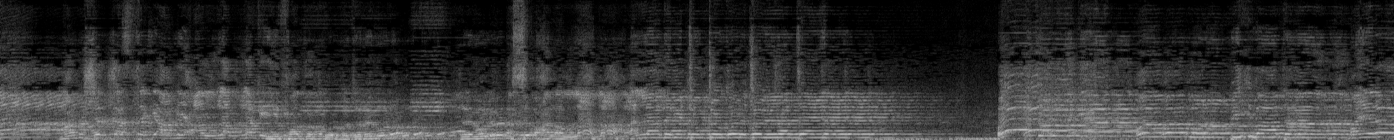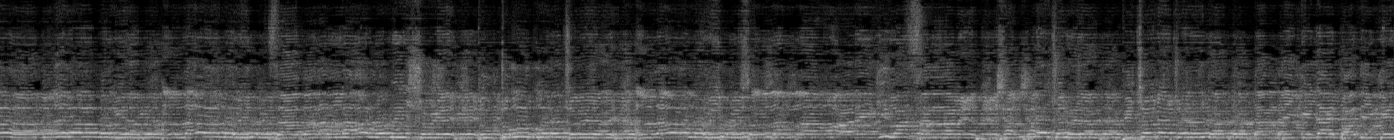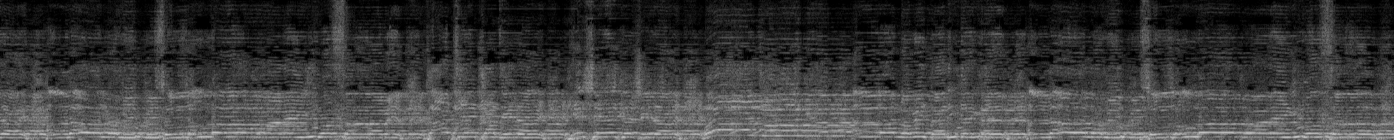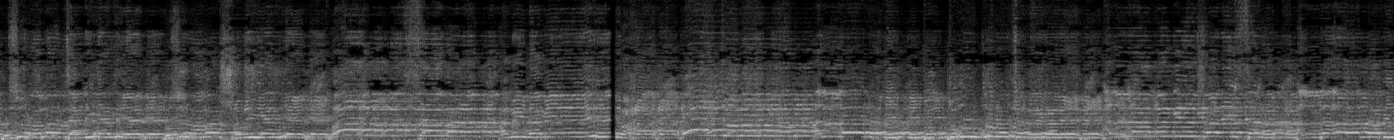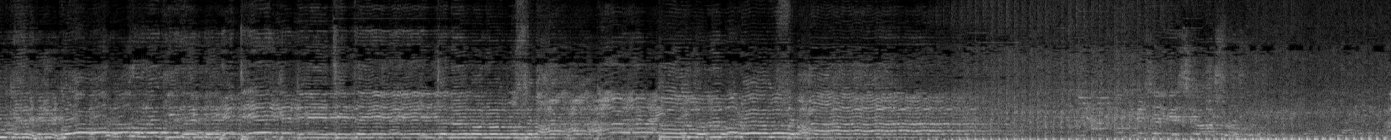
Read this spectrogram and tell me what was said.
মানুষের কাছ থেকে আমি আল্লাহ আপনাকে হেফাজত করব। জোরে আল্লাহ চোখ টুক করে চলে যাচ্ছে everybody.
